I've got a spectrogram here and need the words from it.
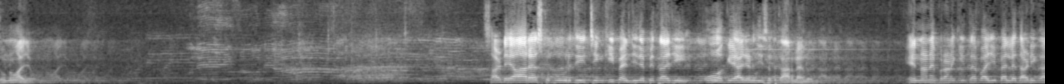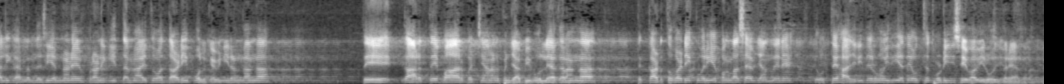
ਦੋਨੋਂ ਆ ਜਾਓ। ਸਾਡੇ ਆਰ ਐਸ ਕਪੂਰ ਜੀ, ਚਿੰਕੀ ਭੈਣ ਜੀ ਦੇ ਪਿਤਾ ਜੀ, ਉਹ ਅੱਗੇ ਆ ਜਾਣ ਜੀ, ਸਤਿਕਾਰ ਲੈ ਲਓ ਜੀ। ਇਹਨਾਂ ਨੇ ਪ੍ਰਣ ਕੀਤਾ ਭਾਜੀ, ਪਹਿਲੇ ਦਾੜੀ ਕਾਲੀ ਕਰ ਲੈਂਦੇ ਸੀ। ਇਹਨਾਂ ਨੇ ਪ੍ਰਣ ਕੀਤਾ, ਮੈਂ ਅੱਜ ਤੋਂ ਬਾਅਦ ਦਾੜੀ ਭੁੱਲ ਕੇ ਵੀ ਨਹੀਂ ਰੰਗਾਂਗਾ। ਤੇ ਘਰ ਤੇ ਬਾਹਰ ਬੱਚਿਆਂ ਨਾਲ ਪੰਜਾਬੀ ਬੋਲਿਆ ਕਰਾਂਗਾ। ਤੇ ਘੱਟ ਤੋਂ ਘੱਟ ਇੱਕ ਵਾਰੀ ਇਹ ਬੰਗਲਾ ਸਾਹਿਬ ਜਾਂਦੇ ਨੇ, ਤੇ ਉੱਥੇ ਹਾਜ਼ਰੀ ਤੇ ਰੋਜ਼ ਦੀ ਹੈ ਤੇ ਉੱਥੇ ਥੋੜੀ ਜੀ ਸੇਵਾ ਵੀ ਰੋਜ਼ ਕਰਿਆ ਕਰਾਂਗੇ।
